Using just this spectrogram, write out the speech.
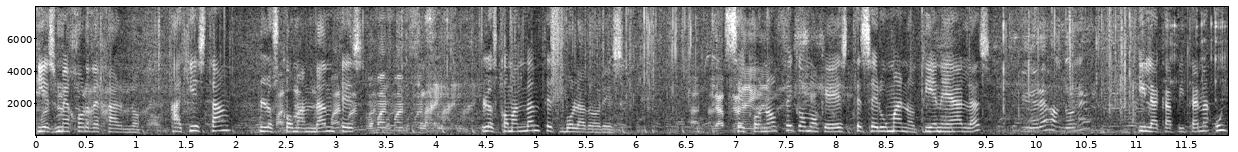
y es mejor dejarlo. Aquí están los comandantes, los comandantes voladores. Se conoce como que este ser humano tiene alas y la capitana... ¡Uy!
